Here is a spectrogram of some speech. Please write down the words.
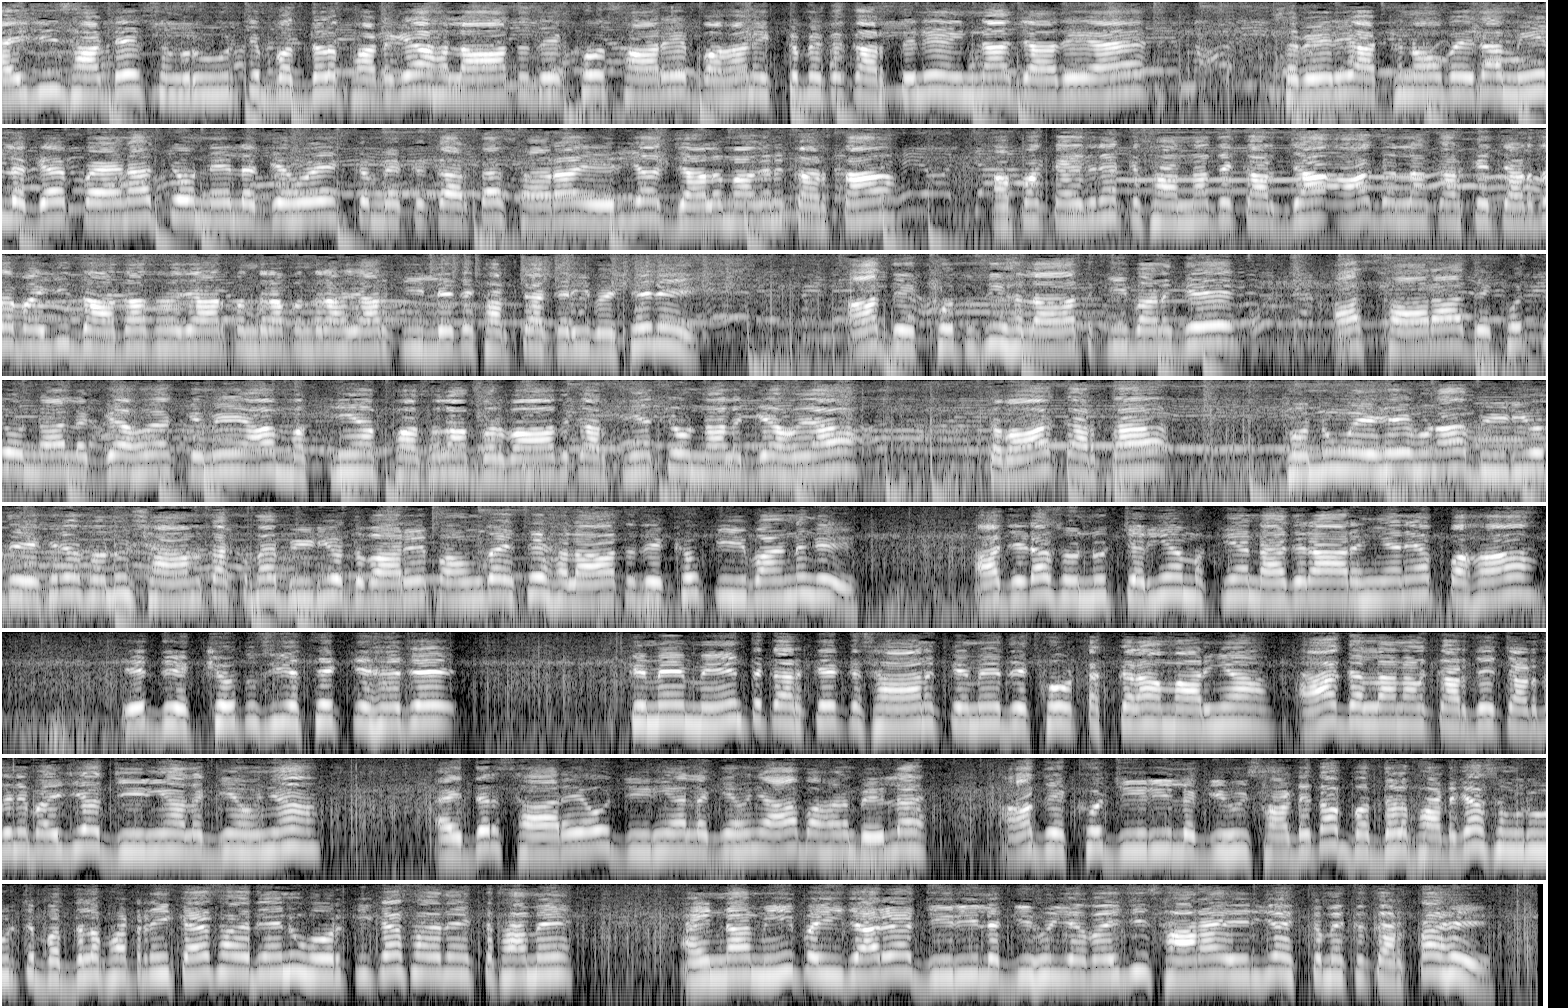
ਭਾਈ ਜੀ, ਸਾਡੇ ਸੰਗਰੂਰ ਚ ਬੱਦਲ ਫਟ ਗਿਆ। ਹਾਲਾਤ ਦੇਖੋ, ਸਾਰੇ ਵਾਹਨ ਇੱਕ ਮਿਕ ਕਰਤੇ ਨੇ। ਇੰਨਾ ਜ਼ਿਆਦੇ ਐ। ਸਵੇਰੇ 8-9 ਵਜੇ ਦਾ ਮੀਂਹ ਲੱਗਿਆ, ਪੈਣਾ ਝੋਨੇ ਲੱਗੇ ਹੋਏ ਇੱਕ ਮਿਕ ਕਰਤਾ, ਸਾਰਾ ਏਰੀਆ ਜਲਮਗਨ ਕਰਤਾ। ਆਪਾਂ ਕਹਿ ਦਿੰਦੇ ਆ ਕਿਸਾਨਾਂ ਤੇ ਕਰਜ਼ਾ, ਆਹ ਗੱਲਾਂ ਕਰਕੇ ਚੜਦਾ ਬਾਈ ਜੀ 10-10 ਹਜ਼ਾਰ 15-15 ਹਜ਼ਾਰ ਕਿੱਲੇ ਤੇ ਖਰਚਾ ਕਰੀ ਬੈਠੇ ਨੇ। ਆਹ ਦੇਖੋ ਤੁਸੀਂ ਹਾਲਾਤ ਕੀ ਬਣ ਗਏ। ਆਹ ਸਾਰਾ ਦੇਖੋ, ਝੋਨਾ ਲੱਗਿਆ ਹੋਇਆ ਕਿਵੇਂ, ਆਹ ਮੱਕੀਆਂ ਫਸਲਾਂ ਬਰਬਾਦ ਕਰਤੀਆਂ, ਝੋਨਾ ਲੱਗਿਆ ਹੋਇਆ। ਤਬਾਹ ਕਰਤਾ। ਤੁਹਾਨੂੰ ਇਹ ਹੁਣ ਆ ਵੀਡੀਓ ਦੇਖ ਰਹੇ ਹੋ, ਤੁਹਾਨੂੰ ਸ਼ਾਮ ਤੱਕ ਮੈਂ ਵੀਡੀਓ ਦੁਬਾਰੇ ਪਾਉਂਗਾ। ਇੱਥੇ ਹਾਲਾਤ ਦੇਖੋ ਕੀ ਬਣਨਗੇ। ਆ ਜਿਹੜਾ ਤੁਹਾਨੂੰ ਚਰੀਆਂ ਮੱਕੀਆਂ ਨਜ਼ਰ ਆ ਰਹੀਆਂ ਨੇ ਆ ਪਹਾ, ਇਹ ਦੇਖਿਓ ਤੁਸੀਂ ਇੱਥੇ ਕਿਹੋ ਜੇ ਕਿਵੇਂ ਮਿਹਨਤ ਕਰਕੇ ਕਿਸਾਨ ਕਿਵੇਂ ਦੇਖੋ ਟੱਕਰਾਂ ਮਾਰੀਆਂ। ਆਹ ਗੱਲਾਂ ਨਾਲ ਕਰਜ਼ੇ ਚੜਦੇ ਨੇ ਬਾਈ ਜੀ ਆ ਜੀਰੀਆਂ ਲੱਗੀਆਂ ਹੋਈਆਂ। ਇੱਧਰ ਸਾਰੇ ਉਹ ਜੀਰੀਆਂ ਲੱਗੀਆਂ ਹੋਈਆਂ, ਆਹ ਵਾਹਣ ਵਿਹਲਾ ਆਹ ਦੇਖੋ ਜੀਰੀ ਲੱਗੀ ਹੋਈ, ਸਾਡੇ ਤਾਂ ਬੱਦਲ ਫਟ ਗਿਆ, ਸੰਗਰੂਰ 'ਚ ਬੱਦਲ ਫਟ ਨਹੀਂ, ਕਹਿ ਸਕਦੇ ਇਹਨੂੰ, ਹੋਰ ਕੀ ਕਹਿ ਸਕਦੇ ਹਾਂ? ਇੱਕ ਥਾਵੇਂ ਇੰਨਾ ਮੀਂਹ ਪਈ ਜਾ ਰਿਹਾ, ਜੀਰੀ ਲੱਗੀ ਹੋਈ ਹੈ ਬਾਈ ਜੀ, ਸਾਰਾ ਏਰੀਆ ਇੱਕ ਮਿੱਕ ਕਰਤਾ ਇਹ।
